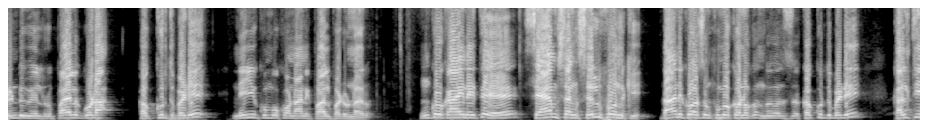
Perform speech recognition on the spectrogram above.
రెండు వేల రూపాయలకు కూడా కక్కుర్తిపడి నెయ్యి కుంభకోణానికి పాల్పడి ఉన్నారు. ఇంకొక ఆయన అయితే శాంసంగ్ సెల్ ఫోన్కి దానికోసం కుంభకోణం కక్కుర్తిపడి కల్తీ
